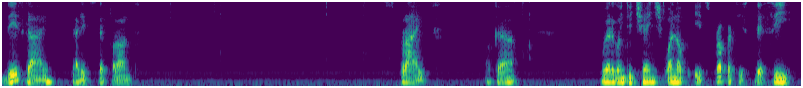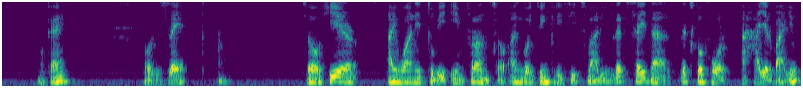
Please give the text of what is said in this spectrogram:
this guy that it's the front sprite. Okay, we are going to change one of its properties, the Z. Okay, or Z. So here I want it to be in front, so I'm going to increase its value. Let's say that, let's go for a higher value.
